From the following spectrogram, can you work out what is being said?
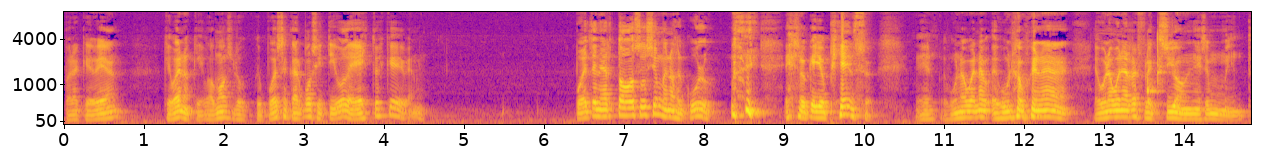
para que vean que bueno, que vamos, lo que puede sacar positivo de esto es que, bueno, puede tener todo sucio menos el culo. es lo que yo pienso. Es una buena, es una buena, es una buena reflexión en ese momento.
